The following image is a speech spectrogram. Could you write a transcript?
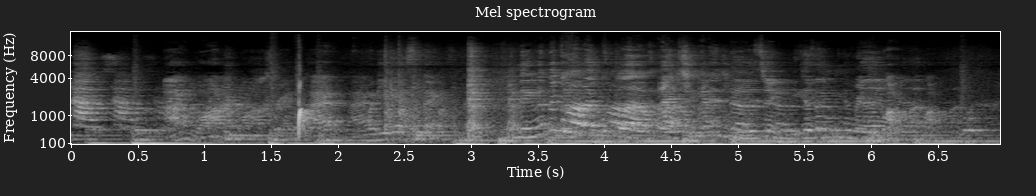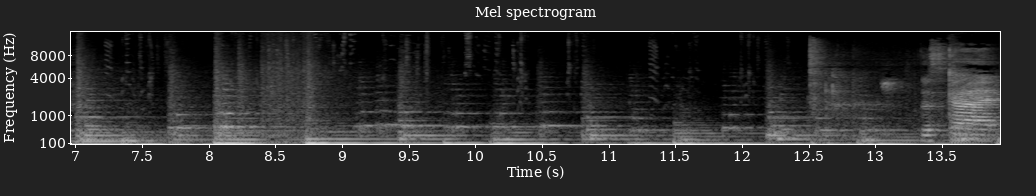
I want a nose ring. I, I, what do you guys think? Leave in the comments below. I should get a nose ring because I really want one. This guy.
